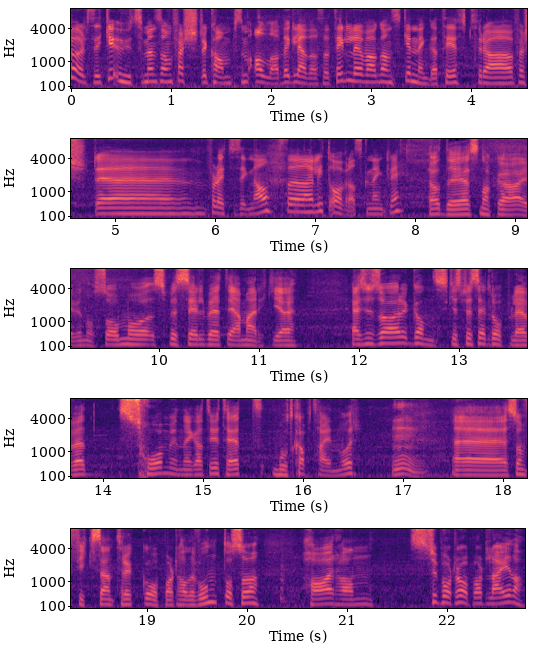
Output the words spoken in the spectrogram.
føles ikke ut som en sånn første kamp som alle hadde gleda seg til. Det var ganske negativt fra første eh, fløytesignal, så litt overraskende, egentlig. Ja, det snakka Eivind også om, og spesielt bet jeg merke. Jeg syns det var ganske spesielt å oppleve så mye negativitet mot kapteinen vår, Mm. eh, som fikk seg en trøkk og åpenbart hadde vondt. Og så har han Supporteren er åpenbart lei da,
